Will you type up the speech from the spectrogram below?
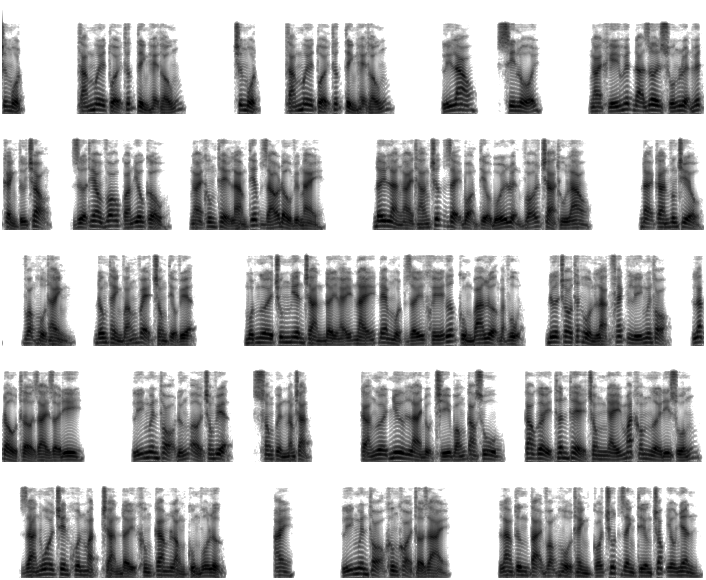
chương một, tám mươi tuổi thức tỉnh hệ thống. Chương một, tám mươi tuổi thức tỉnh hệ thống. Lý lao xin lỗi. Ngài khí huyết đã rơi xuống luyện huyết cảnh tứ trọng, dựa theo võ quán yêu cầu, ngài không thể làm tiếp giáo đầu việc này. Đây là ngài tháng trước dạy bọn tiểu bối luyện võ trả thù lao. Đại can vương triều, vọng hồ thành, đông thành vắng vẻ trong tiểu viện. Một người trung niên tràn đầy áy náy đem một giấy khế ước cùng ba lượng bạc vụn, đưa cho thất hồn lạc phách lý nguyên thọ, lắc đầu thở dài rời đi. Lý nguyên thọ đứng ở trong viện, song quyền nắm chặt. Cả người như là nhột trí bóng cao su, cao gậy thân thể trong nháy mắt không người đi xuống già mua trên khuôn mặt tràn đầy không cam lòng cùng vô lực. Ai? Lý nguyên thọ không khỏi thở dài. Làm từng tại vọng hổ thành có chút danh tiếng chóc yêu nhân.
